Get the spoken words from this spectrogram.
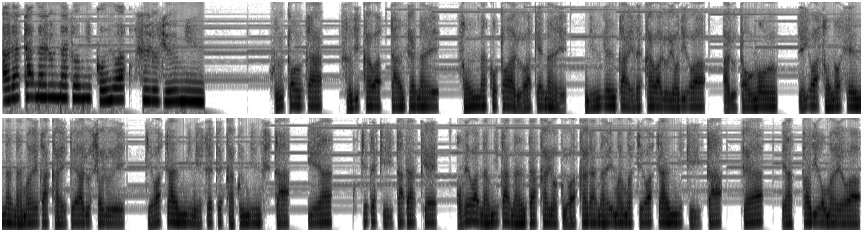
新たなる謎に困惑する住人。封筒が、すり替わったんじゃないそんなことあるわけない。人間が入れ替わるよりは、あると思う。D はその変な名前が書いてある書類、チワちゃんに見せて確認した。いや、口で聞いただけ。俺は何が何だかよくわからないままチワちゃんに聞いた。じゃあ、やっぱりお前は、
